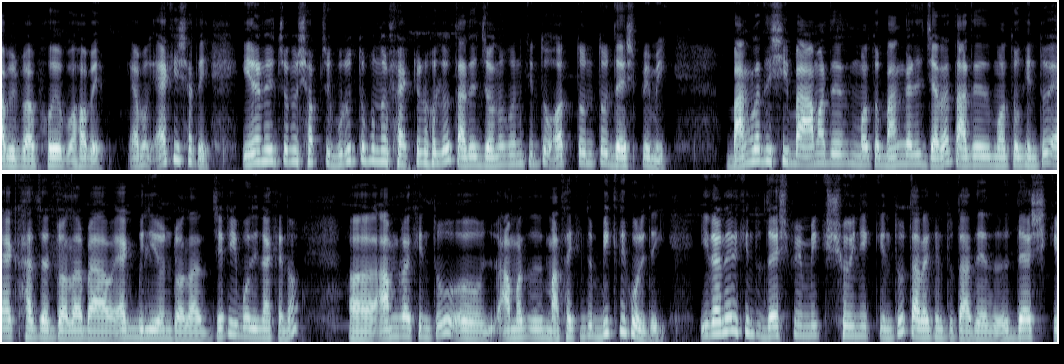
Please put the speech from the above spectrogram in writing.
আবির্ভাব হয়ে হবে। এবং একই সাথে ইরানের জন্য সবচেয়ে গুরুত্বপূর্ণ ফ্যাক্টর হলো তাদের জনগণ কিন্তু অত্যন্ত দেশপ্রেমিক। বাংলাদেশি বা আমাদের মতো বাঙালি যারা, তাদের মতো কিন্তু এক হাজার ডলার বা এক বিলিয়ন ডলার যেটি বলি না কেন আমরা কিন্তু আমাদের মাথায় কিন্তু বিক্রি করে দিই। ইরানের কিন্তু দেশপ্রেমিক সৈনিক কিন্তু, তারা কিন্তু তাদের দেশকে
